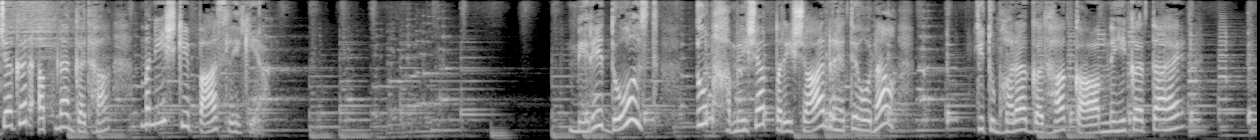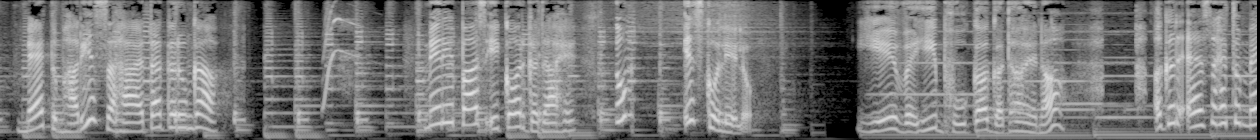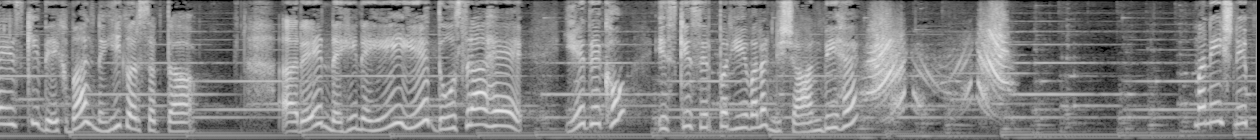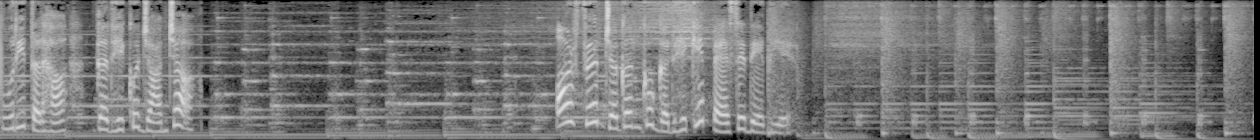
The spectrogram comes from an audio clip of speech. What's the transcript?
जगन अपना गधा मनीष के पास ले गया। मेरे दोस्त, तुम हमेशा परेशान रहते हो ना? कि तुम्हारा गधा काम नहीं करता है। मैं तुम्हारी सहायता करूँगा। मेरे पास एक और गधा है, तुम इसको ले लो। ये वही भूखा गधा है ना? अगर ऐसा है तो मैं इसकी देखभाल नहीं कर सकता। अरे नहीं नहीं, ये दूसरा है। ये देखो, इसके सिर पर ये वाला निशान भी है। मनीष ने पूरी तरह गधे को जांचा और फिर जगन को गधे के पैसे दे दिए।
